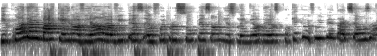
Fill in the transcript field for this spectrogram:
E quando eu embarquei no avião, eu, vim eu fui para o sul pensando nisso. Falei, meu Deus, por que, que eu fui inventar de ser ousada?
